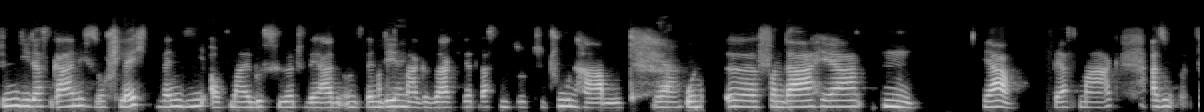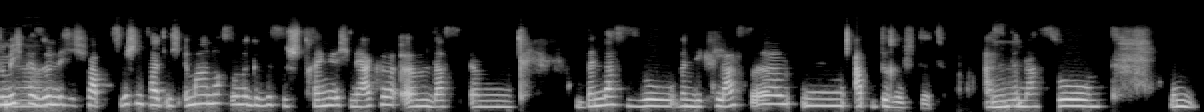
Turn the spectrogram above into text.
finden die das gar nicht so schlecht, wenn die auch mal geführt werden und wenn okay. denen mal gesagt wird, was sie so zu tun haben. Ja. Und äh, von daher, hm, ja, wer es mag. Also für mich ja. persönlich, ich habe zwischenzeitlich immer noch so eine gewisse Strenge. Ich merke, ähm, dass ähm, wenn das so, wenn die Klasse mh, hm, abdriftet, also mhm. wenn das so, wenn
